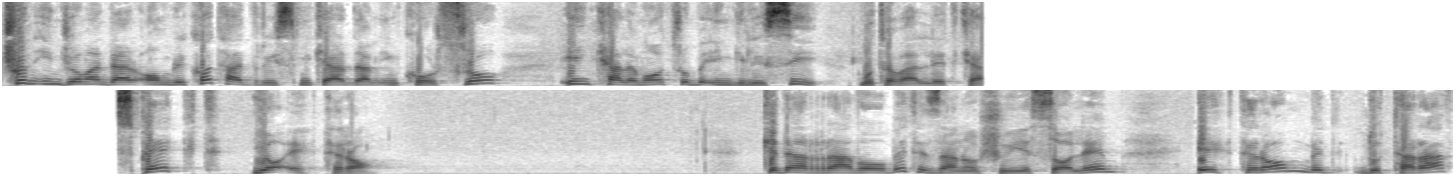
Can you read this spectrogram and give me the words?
چون اینجا من در آمریکا تدریس می‌کردم این کورس رو این کلمات رو به انگلیسی متولد کرد سپکت یا احترام. که در روابط زناشویی سالم احترام به دو طرف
